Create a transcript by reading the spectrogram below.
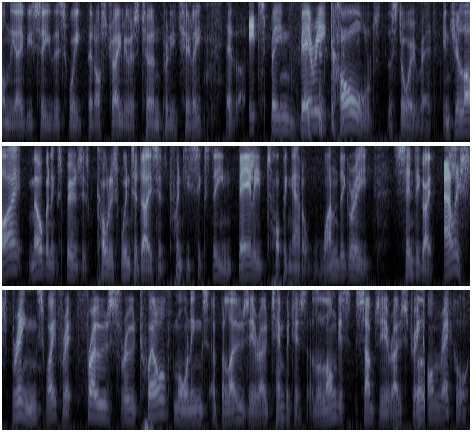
on the ABC this week that Australia has turned pretty chilly? It's been very cold, the story read. In July, Melbourne experienced its coldest winter day since 2016, barely topping out at one degree centigrade. Alice Springs, wait for it, froze through 12 mornings of below zero temperatures, the longest sub zero streak on record.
